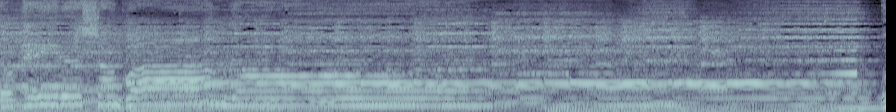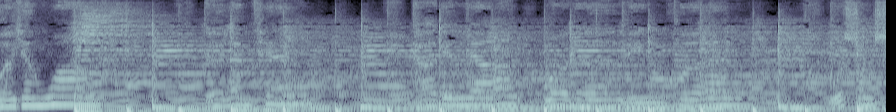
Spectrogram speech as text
要配得上光荣。我仰望的蓝天，它点亮我的灵魂。我双手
